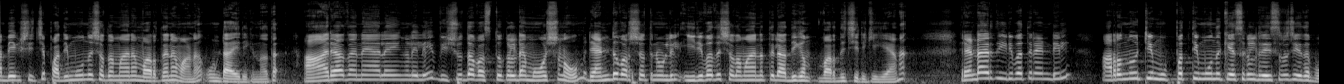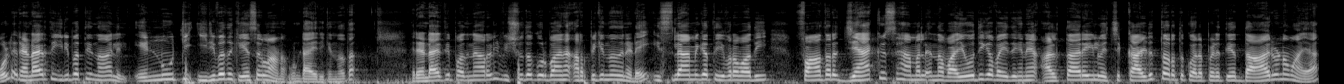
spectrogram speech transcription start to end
അപേക്ഷിച്ച് പതിമൂന്ന് ശതമാനം വർധനവാണ് ഉണ്ടായിരിക്കുന്നത്. ആരാധനാലയങ്ങളിലെ വിശുദ്ധ വസ്തുക്കളുടെ മോഷണവും രണ്ട് വർഷത്തിനുള്ളിൽ ഇരുപത് ശതമാനത്തിലധികം വർദ്ധിച്ചിരിക്കുകയാണ്. രണ്ടായിരത്തി ഇരുപത്തിരണ്ടിൽ അറുന്നൂറ്റി മുപ്പത്തി മൂന്ന് കേസുകൾ രജിസ്റ്റർ ചെയ്തപ്പോൾ രണ്ടായിരത്തി ഇരുപത്തിനാലിൽ എണ്ണൂറ്റി ഇരുപത് കേസുകളാണ് ഉണ്ടായിരിക്കുന്നത്. രണ്ടായിരത്തി പതിനാറിൽ വിശുദ്ധ കുർബാന അർപ്പിക്കുന്നതിനിടെ ഇസ്ലാമിക തീവ്രവാദി ഫാദർ ജാക്യുസ് ഹാമൽ എന്ന വയോധിക വൈദികനെ അൾത്താരയിൽ വെച്ച് കഴുത്തറുത്ത് കൊലപ്പെടുത്തിയ ദാരുണമായ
